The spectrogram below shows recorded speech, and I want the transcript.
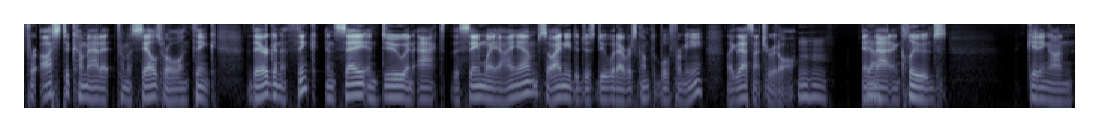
for us to come at it from a sales role and think they're going to think and say and do and act the same way I am, so I need to just do whatever's comfortable for me, like that's not true at all. Mm-hmm. And Yeah. that includes getting on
